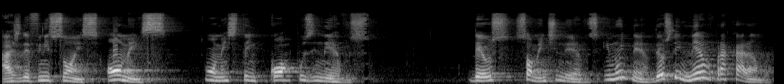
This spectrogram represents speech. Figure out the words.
as definições. Homens, homens têm corpos e nervos. Deus, somente nervos. E muito nervo. Deus tem nervo pra caramba.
